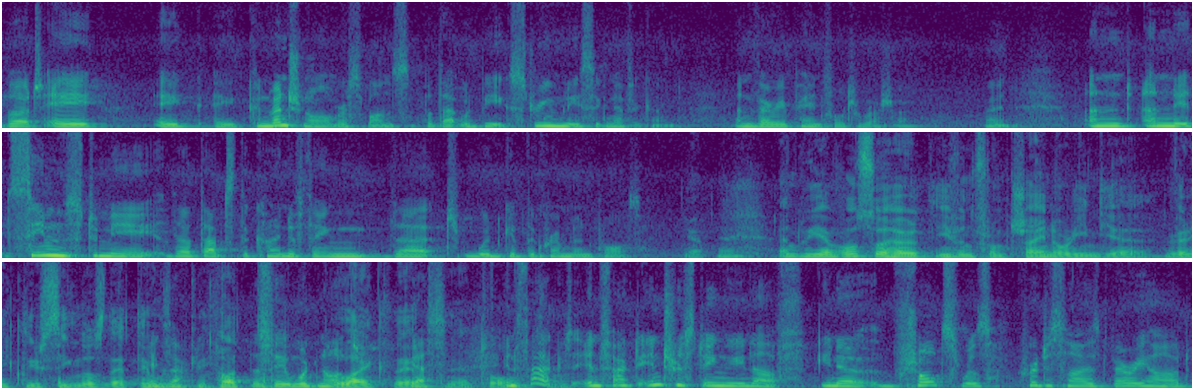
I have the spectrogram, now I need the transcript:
but a, a, a conventional response, but that would be extremely significant and very painful to Russia, right? And, and it seems to me that that's the kind of thing that would give the Kremlin pause. Yeah. Yeah. And we have also heard, even from China or India, very clear signals that they exactly. would not that they would not like that yes. at all. In fact, in fact, interestingly enough, you know, Scholz was criticized very hard,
